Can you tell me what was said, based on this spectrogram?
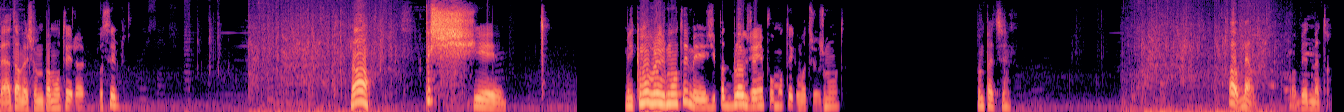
Bonjour. Ben attends, mais je peux même pas monter là, possible. Non Fais Mais comment vous voulez que je monte? Mais j'ai pas de bloc, j'ai rien pour monter, comment tu veux que je monte? Même pas dessus. Oh merde On va bien de mettre.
